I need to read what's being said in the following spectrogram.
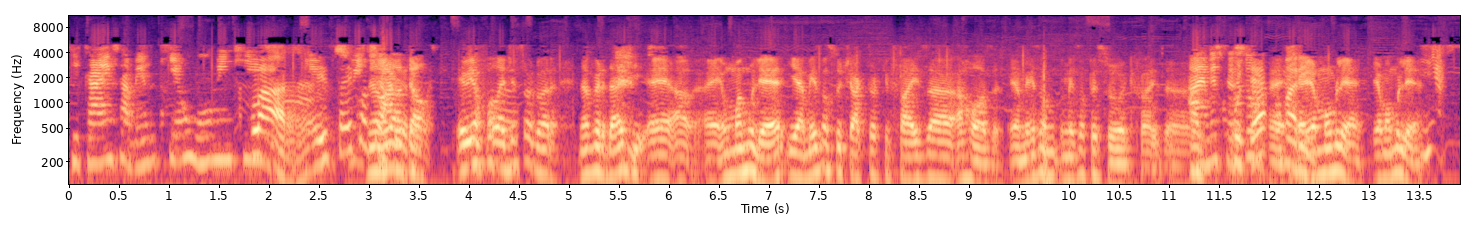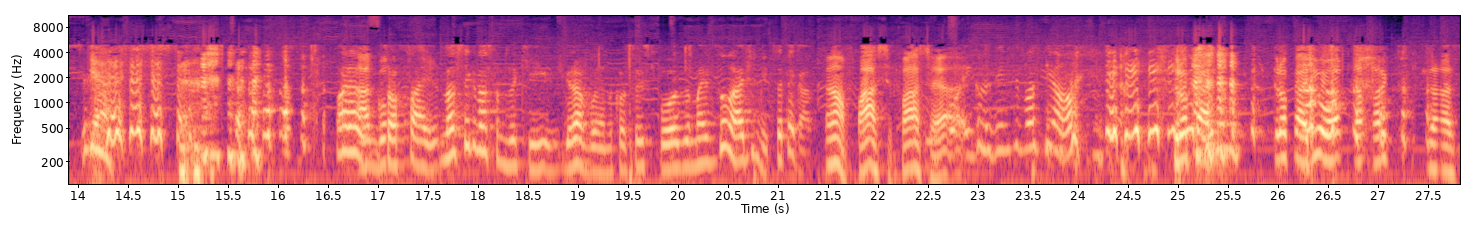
ficarem sabendo que é um homem que. Claro, é isso aí com Não, então, eu ia falar disso agora. Na verdade, é, é uma mulher e é a mesma suit actor que faz a, a Rosa. É a mesma, a mesma pessoa que faz a. Ah, é a mesma pessoa? É, marido? é uma mulher. É uma mulher. Olha Agora- só, Fai, nós sei que nós estamos aqui gravando com a sua esposa, mas do lado de mim, você é pegado. Não, fácil, fácil. É, Inclusive se fosse homem. trocaria, trocaria o óculos na hora que precisasse.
